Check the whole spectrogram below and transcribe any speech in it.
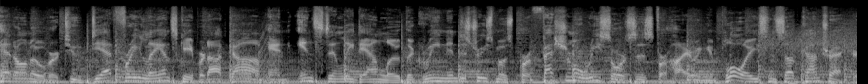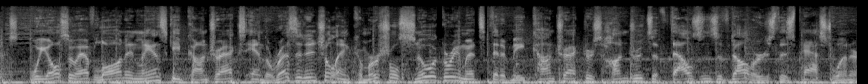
Head on over to debtfreelandscaper.com and instantly download the green industry's most professional resources for hiring employees and subcontractors. We also have lawn and landscape contracts and the residential and commercial snow agreements that have made contractors hundreds of thousands of dollars this past winter.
